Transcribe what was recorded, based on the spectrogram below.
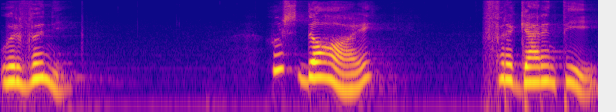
oorwin nie. Hoe's daai vir 'n garantie?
